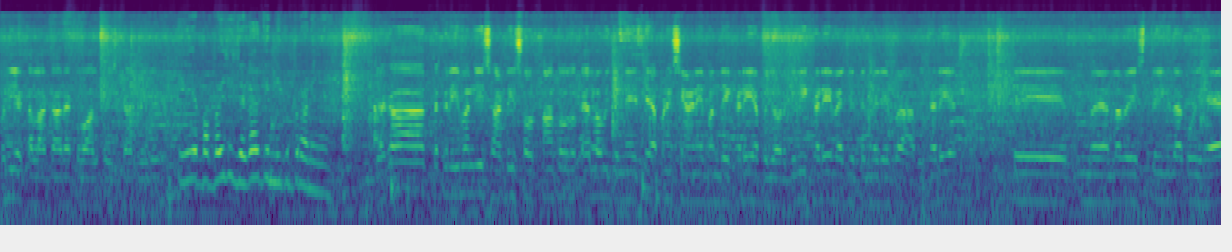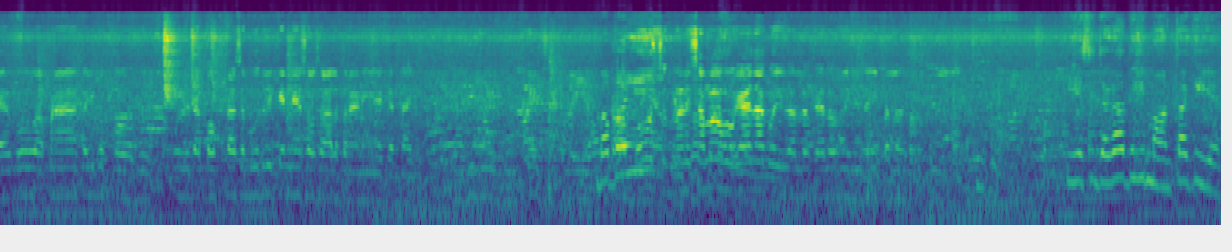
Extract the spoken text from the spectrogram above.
ਵਧੀਆ ਕਲਾਕਾਰ ਆ ਕਵਾਲ ਪੇਸ਼ ਕਰਦੇ ਨੇ। ਇਹ ਬਾਬਾ ਜੀ ਦੀ ਜਗ੍ਹਾ ਕਿੰਨੀ ਕੁ ਪੁਰਾਣੀ ਹੈ ਜਗ੍ਹਾ ਤਕਰੀਬਨ ਜੀ ਸਾਡੀ ਸੌਤਾਂ ਤੋਂ ਕਹਿ ਲਓ ਵੀ ਜਿੰਨੇ ਇੱਥੇ ਆਪਣੇ ਸਿਆਣੇ ਬੰਦੇ ਖੜੇ ਆ ਬਜ਼ੁਰਗ ਵੀ ਖੜੇ ਵਿੱਚ ਤੇ ਮੇਰੇ ਭਰਾ ਵੀ ਖੜੇ ਆ। ਤੇ ਮਤਲਬ ਇਸ ਤਰੀਕ ਦਾ ਕੋਈ ਹੈ ਉਹ ਆਪਣਾ ਕਈ ਕੋਈ ਦਾ ਪੁਖਤਾ ਸਬੂਤ ਵੀ ਕਿੰਨੇ ਸੌ ਸਾਲ ਪੁਰਾਣੀ ਹੈ ਕਿੱਦਾਂ ਜੀ। ਬਾਬਾ ਜੀ ਬਹੁਤ ਪੁਰਾਣੇ ਸਮਾਂ ਹੋ ਗਿਆ ਇਹਦਾ ਕੋਈ ਗੱਲ ਕਹਿ ਲਓ ਵੀ ਨਹੀਂ ਪਤਾ। ਇਸ ਜਗ੍ਹਾ ਦੀ ਮਾਨਤਾ ਕੀ ਹੈ?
